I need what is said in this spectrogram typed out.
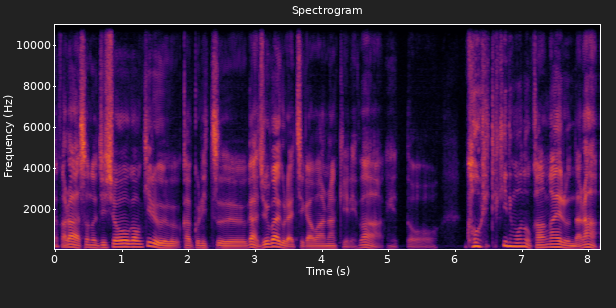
だからその事象が起きる確率が10倍ぐらい違わなければ、えっと、合理的にものを考えるんなら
